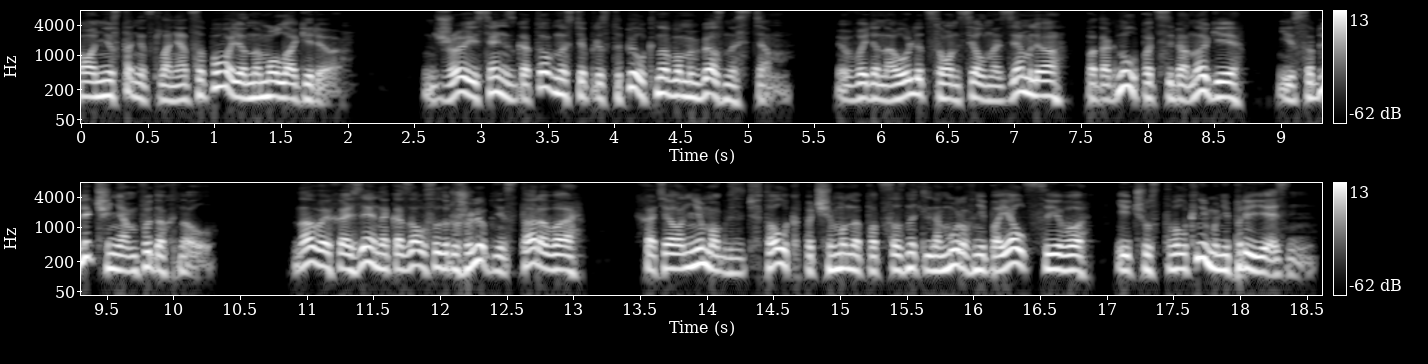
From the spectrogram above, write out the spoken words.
он не станет слоняться по военному лагерю. Джо и Сянь с готовностью приступил к новым обязанностям. Выйдя на улицу, он сел на землю, подогнул под себя ноги и с облегчением выдохнул. Новый хозяин оказался дружелюбнее старого, хотя он не мог взять в толк, почему на подсознательном уровне боялся его и чувствовал к нему неприязнь.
